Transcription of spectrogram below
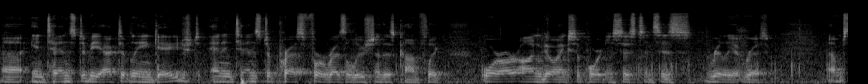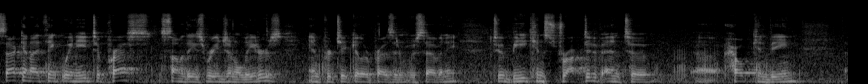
uh, intends to be actively engaged and intends to press for a resolution of this conflict, or our ongoing support and assistance is really at risk. Um, second, I think we need to press some of these regional leaders, in particular President Museveni, to be constructive and to uh, help convene.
